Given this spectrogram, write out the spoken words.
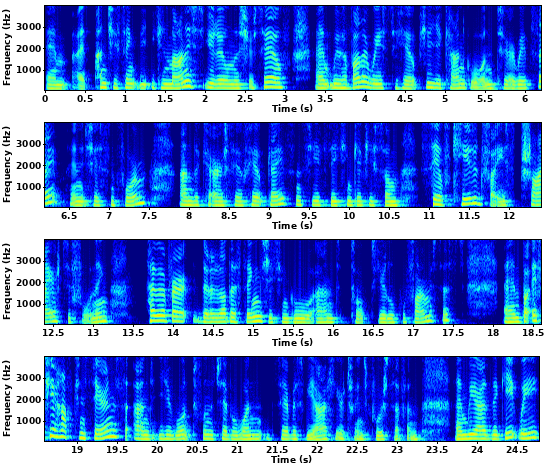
um, and you think that you can manage your illness yourself, um, we have other ways to help you. You can go on to our website, NHS Inform, and look at our self help guides and see if they can give you some self care advice prior to phoning However, there are other things you can go and talk to your local pharmacist. Um, but if you have concerns and you want to phone the Treble One service, we are here 24 7. And we are the gateway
